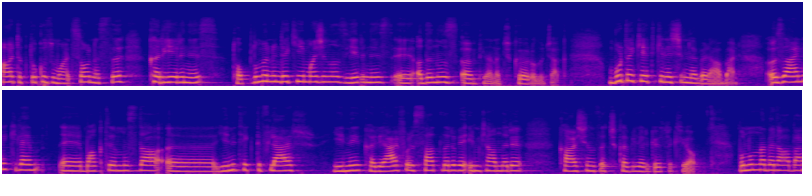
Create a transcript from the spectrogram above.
artık 9 Mart sonrası kariyeriniz, toplum önündeki imajınız, yeriniz, e, adınız ön plana çıkıyor olacak. Buradaki etkileşimle beraber özellikle e, baktığımızda e, yeni teklifler, yeni kariyer fırsatları ve imkanları karşınıza çıkabilir gözüküyor. Bununla beraber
